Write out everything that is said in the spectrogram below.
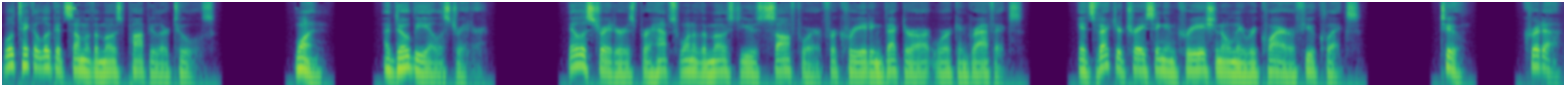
we'll take a look at some of the most popular tools. 1. Adobe Illustrator. Illustrator is perhaps one of the most used software for creating vector artwork and graphics. Its vector tracing and creation only require a few clicks. 2. Krita.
